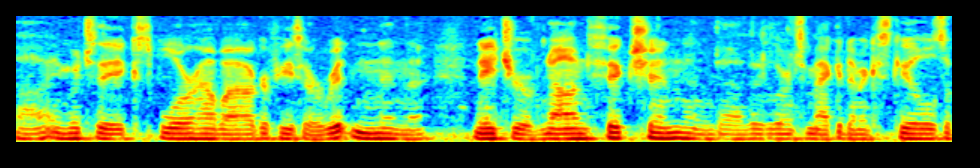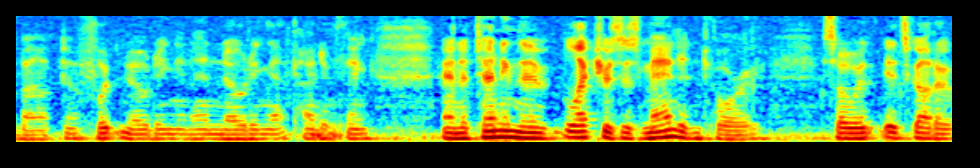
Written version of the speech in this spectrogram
Uh, in which they explore how biographies are written and the nature of nonfiction, and uh, they learn some academic skills about uh, footnoting and endnoting, that kind of thing. And attending the lectures is mandatory. So it, it's got a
